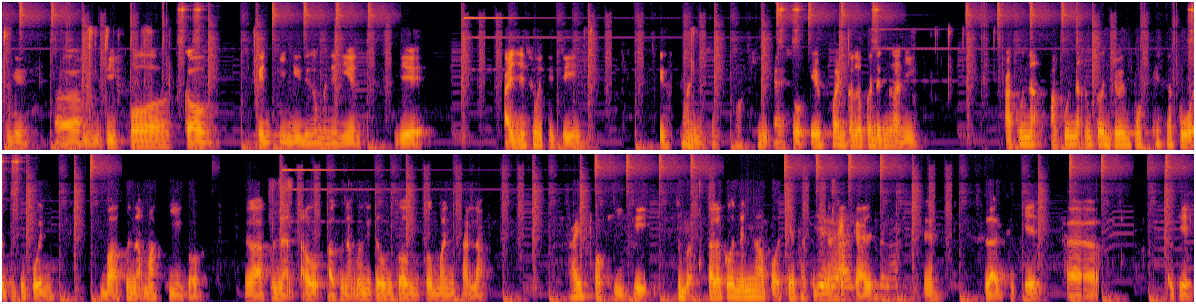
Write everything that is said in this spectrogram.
Okay. Um, before kau continue dengan benda ni kan. Okay. I just want to say Irfan is a fucking asshole. Irfan kalau kau dengar ni aku nak aku nak kau join podcast aku waktu tu pun sebab aku nak maki kau. Aku nak tahu aku nak bagi tahu kau kau mana salah. I fucking hate sebab kalau kau dengar podcast aku dengan Haikal selak sikit uh, okay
